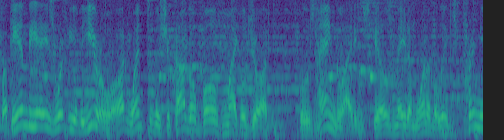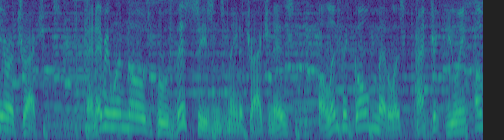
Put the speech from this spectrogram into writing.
But the NBA's Rookie of the Year award went to the Chicago Bulls' Michael Jordan, whose hang gliding skills made him one of the league's premier attractions. And everyone knows who this season's main attraction is, Olympic gold medalist Patrick Ewing of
